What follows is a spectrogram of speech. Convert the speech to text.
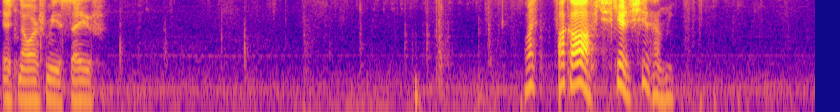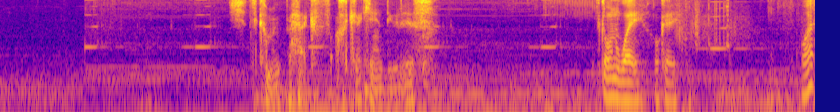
There's nowhere for me to save. What? Fuck off. You scared the shit out of me. Shit's coming back. Fuck, I can't do this. It's going away. Okay. What?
